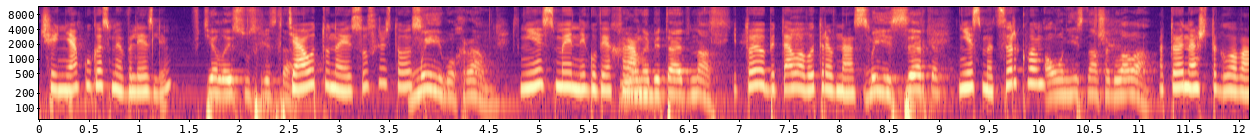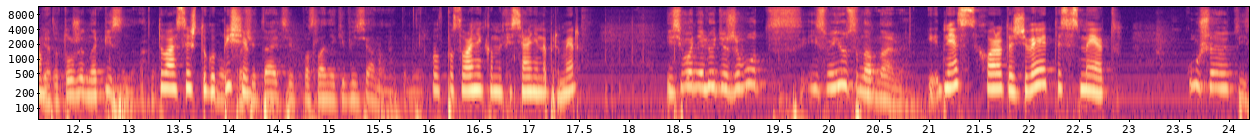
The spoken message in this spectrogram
че някога сме влезли в тело Иисуса Христа. в тялото на Исус Христос. Мы Его храм, Ние сме Неговия и Он храм. обитает в нас. И Той обитава вътре в нас. Мы есть церковь, Ние сме църква, а Он есть наша глава. а Той е нашата глава. И это тоже написано. Това също го Ну, пише почитайте послание к Ефесянам, например. в послание към Ефесяни, например. И сегодня люди живут и смеются над нами. И днес хората живеят и се смеят. Кушают, и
